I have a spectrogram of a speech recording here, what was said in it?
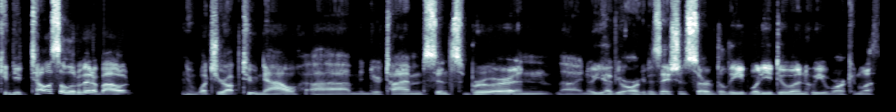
Can you tell us a little bit about you know, what you're up to now um, in your time since Brewer? And uh, I know you have your organization Serve to Lead. What are you doing? Who are you working with?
